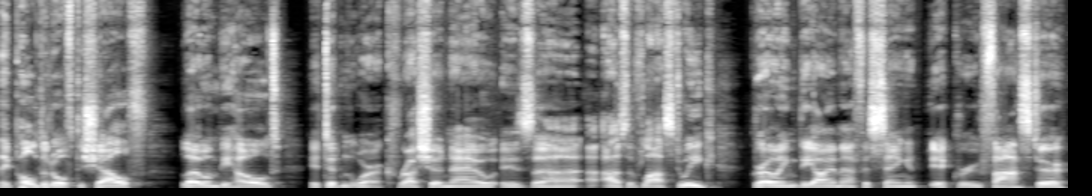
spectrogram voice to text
They pulled it off the shelf. Lo and behold, it didn't work. Russia now is, uh, as of last week, growing. The IMF is saying it, it grew faster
